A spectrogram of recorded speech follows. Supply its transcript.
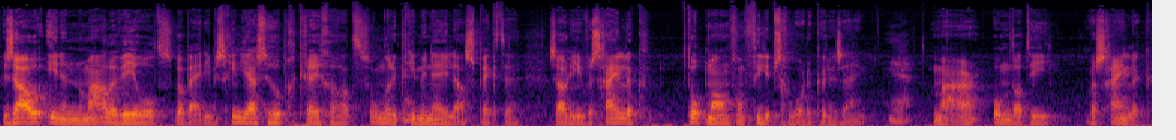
zou in een normale wereld, waarbij hij misschien de juiste hulp gekregen had zonder de criminele aspecten, zou hij waarschijnlijk topman van Philips geworden kunnen zijn. Ja. Maar omdat hij waarschijnlijk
